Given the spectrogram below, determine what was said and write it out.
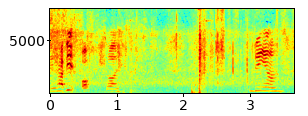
We have it upside down.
